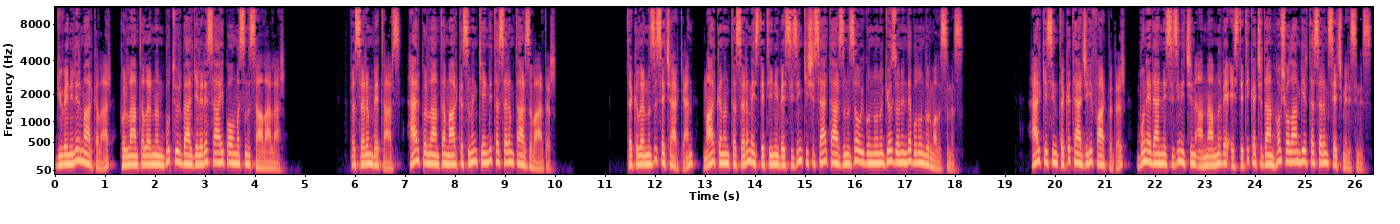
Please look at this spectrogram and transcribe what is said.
Güvenilir markalar, pırlantalarının bu tür belgelere sahip olmasını sağlarlar. Tasarım ve tarz, her pırlanta markasının kendi tasarım tarzı vardır. Takılarınızı seçerken, markanın tasarım estetiğini ve sizin kişisel tarzınıza uygunluğunu göz önünde bulundurmalısınız. Herkesin takı tercihi farklıdır, bu nedenle sizin için anlamlı ve estetik açıdan hoş olan bir tasarım seçmelisiniz.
